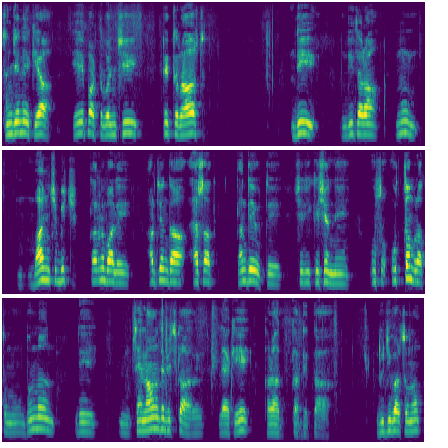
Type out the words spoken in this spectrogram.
ਸੰਜੇ ਨੇ ਕਿਹਾ, ਇਹ ਭਰਤਵੰਸ਼ੀ ਤੇ ਤਰਾਸ਼ਟ ਦੀ ਦੀ ਤਰ੍ਹਾਂ ਨੂੰ ਵੰਸ਼ ਵਿੱਚ ਕਰਨ ਵਾਲੇ ਅਰਜਨ ਦਾ ਐਸਾ ਕਹਿੰਦੇ ਉੱਤੇ ਸ਼੍ਰੀ ਕ੍ਰਿਸ਼ਨ ਨੇ ਉਸ ਉੱਤਮ ਰਥ ਨੂੰ ਦੋਨਾਂ ਦੇ ਅਮ, ਸੈਨਾਵਾਂ ਦੇ ਵਿਚਕਾਰ ਲੈ ਕੇ ਖੜਾ ਕਰ ਦਿੱਤਾ। ਦੂਜੀ ਵਾਰ ਸੁਣੋ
